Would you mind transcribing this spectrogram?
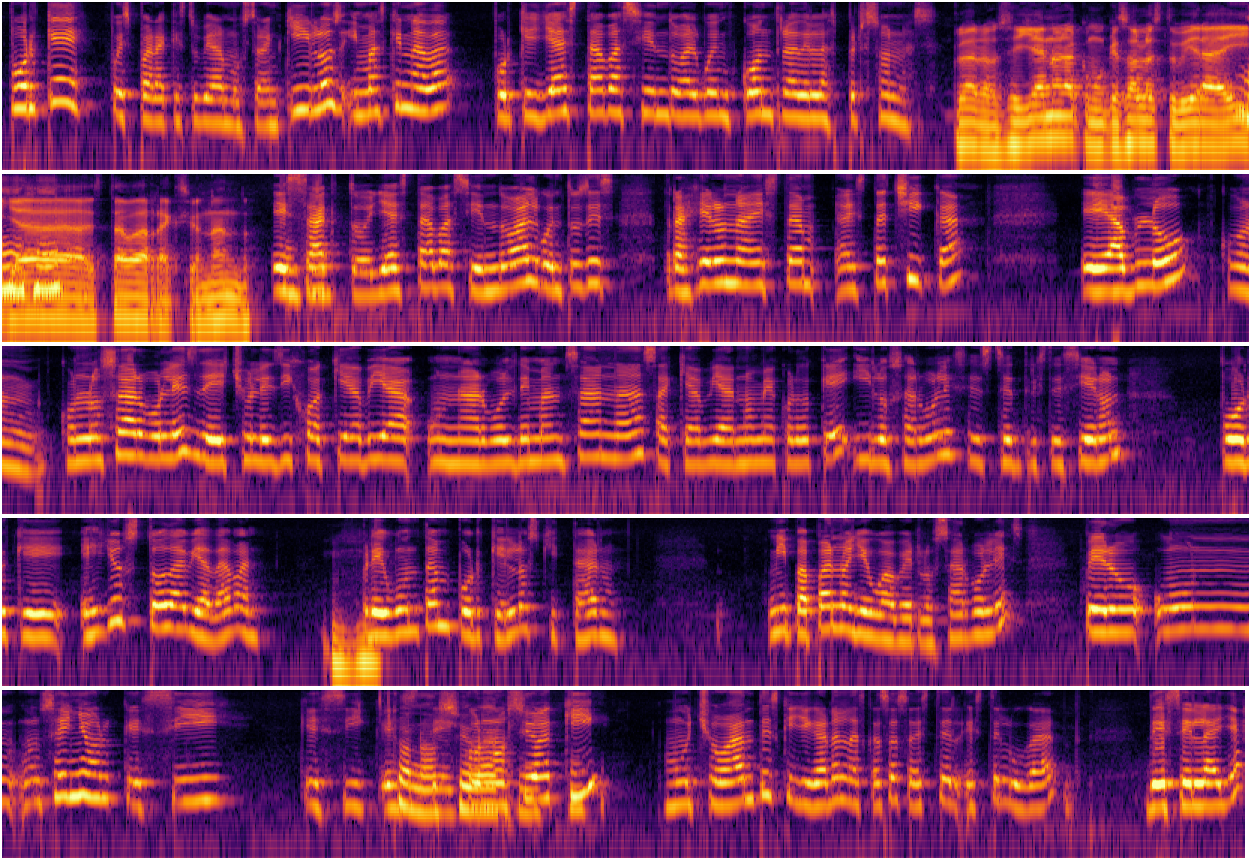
¿por qué? Pues para que estuviéramos tranquilos y más que nada porque ya estaba haciendo algo en contra de las personas. Claro, sí, ya no era como que solo estuviera ahí, ya estaba reaccionando. Exacto, ya estaba haciendo algo. Entonces trajeron a esta, a esta chica, eh, habló con, con los árboles, de hecho les dijo aquí había un árbol de manzanas, aquí había no me acuerdo qué, y los árboles se, se entristecieron porque ellos todavía daban. Preguntan por qué los quitaron. Mi papá no llegó a ver los árboles, pero un, un señor que sí, que sí este, Conoció conoció, aquí. aquí, mucho antes que llegaran las casas a este, este lugar de Celaya,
